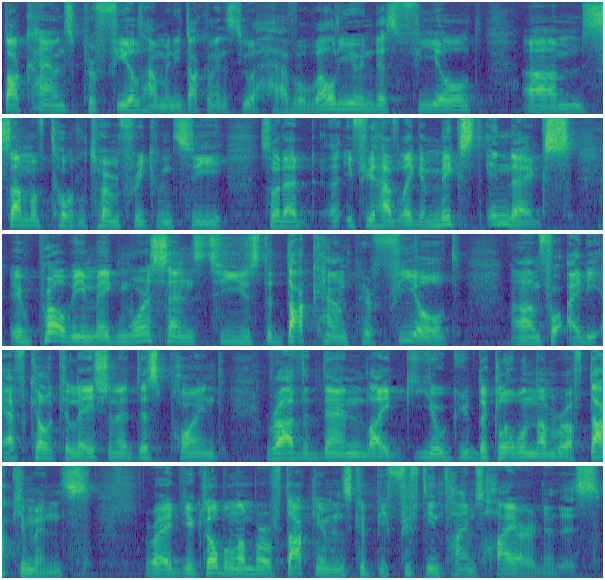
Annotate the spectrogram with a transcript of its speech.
doc counts per field, how many documents do you have a value in this field, um, sum of total term frequency, so that uh, if you have like a mixed index, it would probably make more sense to use the doc count per field um, for IDF calculation at this point, rather than like your, the global number of documents, right? Your global number of documents could be 15 times higher than this,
